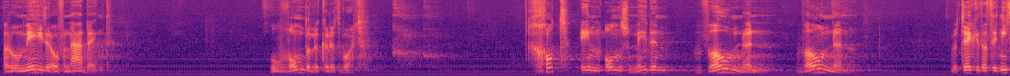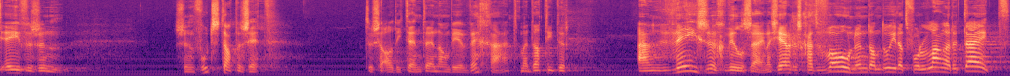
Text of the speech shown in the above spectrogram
Maar hoe meer je erover nadenkt, hoe wonderlijker het wordt. God in ons midden wonen. Wonen. Dat betekent dat hij niet even zijn, zijn voetstappen zet tussen al die tenten en dan weer weggaat, maar dat hij er aanwezig wil zijn. Als je ergens gaat wonen, dan doe je dat voor langere tijd.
